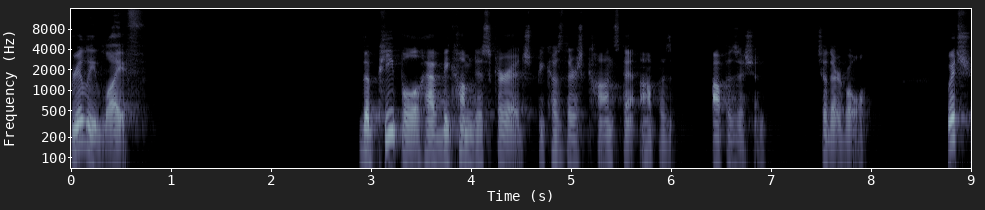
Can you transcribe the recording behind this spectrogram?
really life. The people have become discouraged because there's constant oppos- opposition to their goal, which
